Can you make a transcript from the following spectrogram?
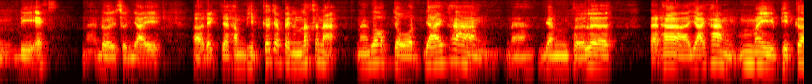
1 dx นะโดยส่วนใหญ่เอ่อเด็กจะทำผิดก็จะเป็นลักษณะนะลอกโจทย์ย้ายข้างนะยังเผลอเลอแต่ถ้าย้ายข้างไม่ผิดก็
